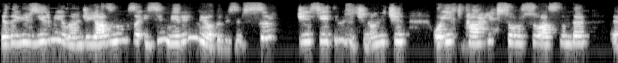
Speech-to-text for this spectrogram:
ya da 120 yıl önce yazmamıza izin verilmiyordu bizim. Sırf cinsiyetimiz için. Onun için o ilk tahrik sorusu aslında e,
